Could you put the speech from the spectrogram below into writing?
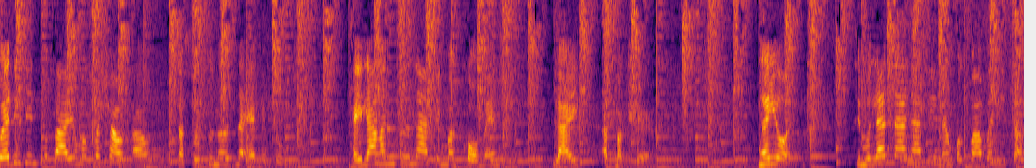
pwede din po tayo magpa-shoutout sa susunod na episode. Kailangan po natin mag-comment, like, at mag-share. Ngayon, simulan na natin ang pagbabalita.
